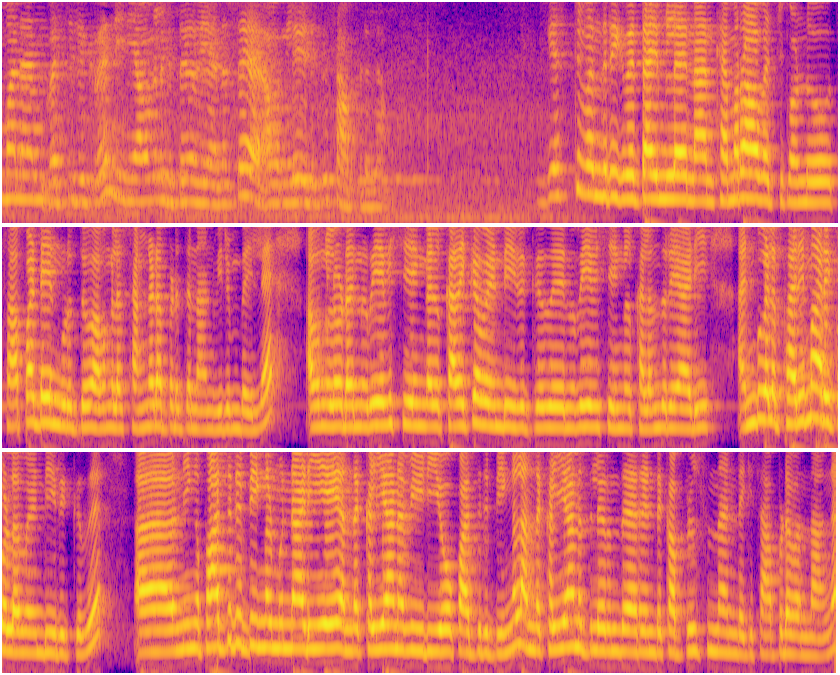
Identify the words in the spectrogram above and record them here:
சும்மா நான் வச்சிருக்கிறேன். இனி அவங்களுக்கு தேவையானதை அவங்களே எடுத்து சாப்பிடலாம். கெஸ்ட் வந்திருக்கிற டைமில் நான் கேமரா வச்சுக்கொண்டு சாப்பாட்டையும் கொடுத்து அவங்கள சங்கடப்படுத்த நான் விரும்ப இல்லை அவங்களோட நிறைய விஷயங்கள் கதைக்க வேண்டி இருக்குது. நிறைய விஷயங்கள் கலந்துரையாடி அன்புகளை பரிமாறிக்கொள்ள வேண்டி இருக்குது. நீங்கள் பார்த்துருப்பீங்க முன்னாடியே அந்த கல்யாண வீடியோ பார்த்துருப்பீங்க. அந்த கல்யாணத்தில் இருந்த ரெண்டு கப்புள்ஸ் தான் இன்றைக்கு சாப்பிட வந்தாங்க.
